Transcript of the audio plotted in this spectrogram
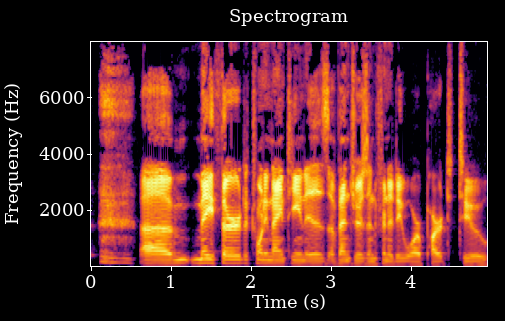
May 3rd, 2019 is Avengers Infinity War Part 2.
